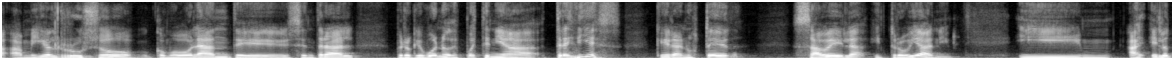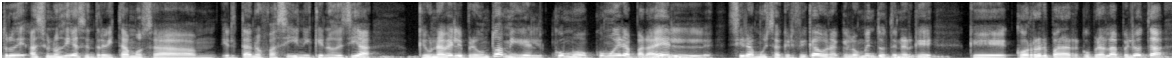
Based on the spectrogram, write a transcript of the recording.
a, Miguel Russo como volante central, pero que bueno, después tenía 3-10, que eran usted, Sabela y Troviani. Y mm, el otro día, hace unos días entrevistamos a mm, el Tano Facini, que nos decía que una vez le preguntó a Miguel cómo, cómo era para él, si era muy sacrificado en aquel momento tener que, que correr para recuperar la pelota,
